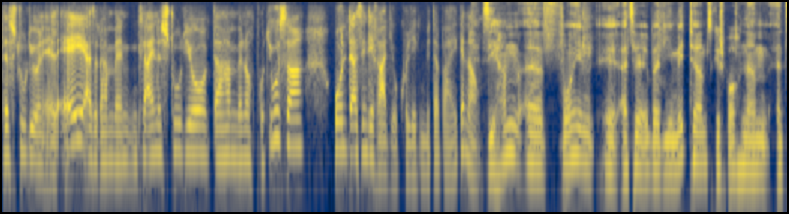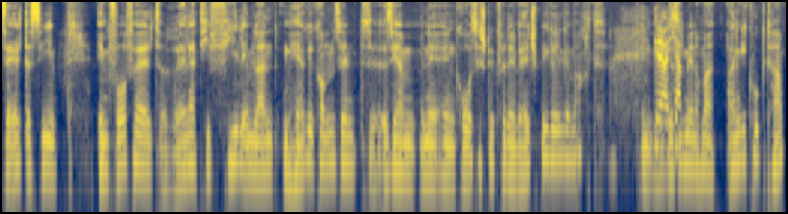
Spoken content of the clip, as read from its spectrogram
das Studio in LA, also da haben wir ein kleines Studio, da haben wir noch Producer und da sind die Radiokollegen mit dabei, genau. Sie haben äh, vorhin, äh, als wir über die Midterms gesprochen haben, erzählt, dass Sie im Vorfeld relativ viel im Land umhergekommen sind. Sie haben eine, ein großes Stück für den Weltspiegel gemacht, genau, das ich, ich mir nochmal angeguckt habe.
